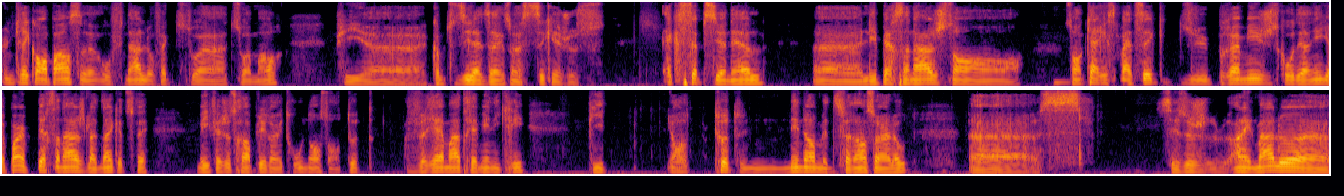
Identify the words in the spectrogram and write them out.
une récompense euh, au final au fait que tu sois, tu sois mort. Puis, euh, comme tu dis, la direction artistique est juste exceptionnelle. Euh, les personnages sont, sont charismatiques du premier jusqu'au dernier. Il n'y a pas un personnage là-dedans que tu fais, mais il fait juste remplir un trou. Non, ils sont tous vraiment très bien écrits. Puis, ils ont toute une énorme différence un à l'autre. Euh, c'est honnêtement là, euh,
